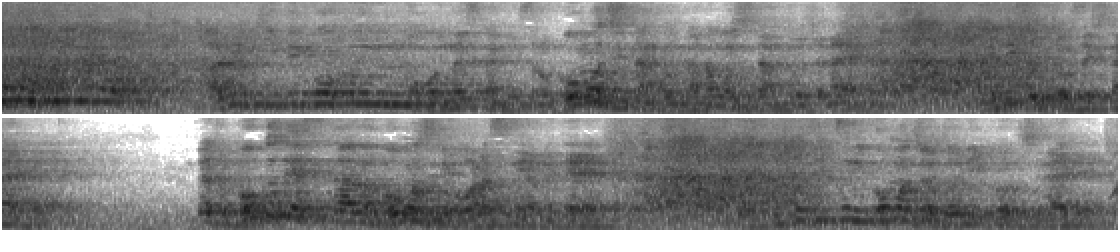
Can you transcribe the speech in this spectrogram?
分も歩きで5分も同じなんでその5文字担当7文字担当じゃない。の無理する調整しないで。だって僕ですかの5文字で終わらすのやめて。確実に5文字を取りに行こうとしないで。す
